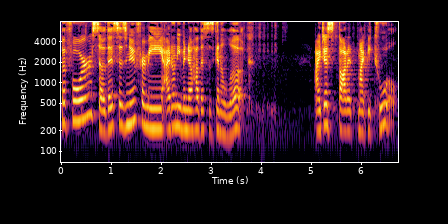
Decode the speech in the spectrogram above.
before, so this is new for me. I don't even know how this is going to look. I just thought it might be cool.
